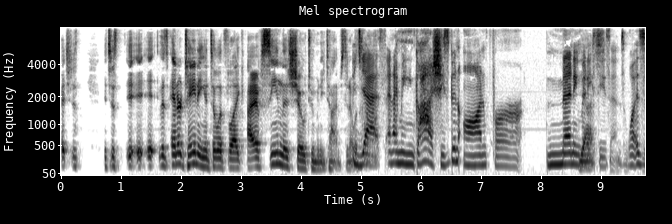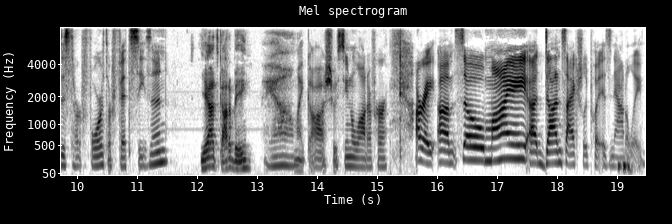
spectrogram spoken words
it's just. It's just it, it, it was entertaining until it's like I have seen this show too many times to know what's going on. Yes, and I mean, gosh, she's been on for many, many Yes. seasons. What is this? Her fourth or fifth season? Yeah, it's got to be. Yeah, oh my gosh, we've seen a lot of her. All right, um, so my uh, dunce I actually put is Natalie,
